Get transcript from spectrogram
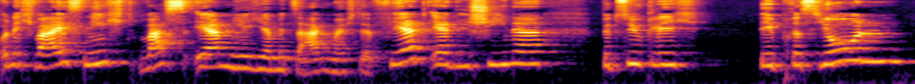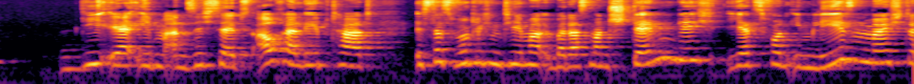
Und ich weiß nicht, was er mir hiermit sagen möchte. Fährt er die Schiene bezüglich Depressionen, die er eben an sich selbst auch erlebt hat? Ist das wirklich ein Thema, über das man ständig jetzt von ihm lesen möchte?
